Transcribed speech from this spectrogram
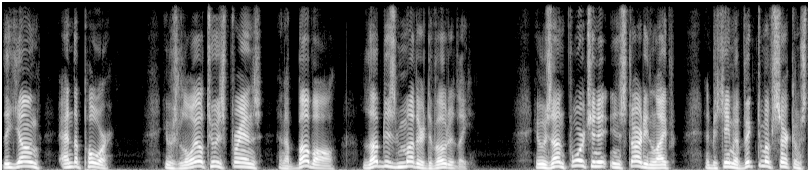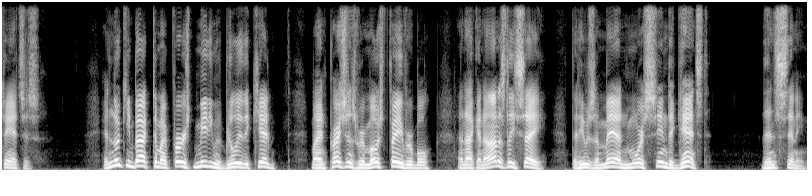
the young, and the poor. He was loyal to his friends, and above all, loved his mother devotedly. He was unfortunate in starting life and became a victim of circumstances. In looking back to my first meeting with Billy the Kid, my impressions were most favorable, and I can honestly say that he was a man more sinned against than sinning.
